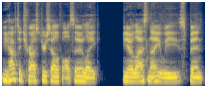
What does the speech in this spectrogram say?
you have to trust yourself also. Like, you know, last night we spent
